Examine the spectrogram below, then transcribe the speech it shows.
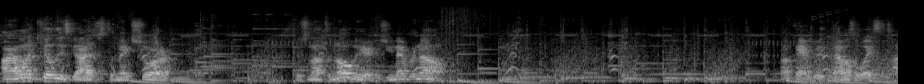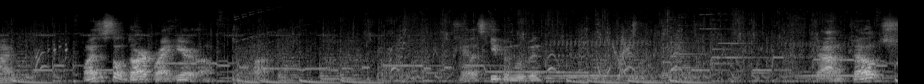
Alright, I want to kill these guys just to make sure there's nothing over here, because you never know. Okay, that was a waste of time. Why is it so dark right here, though? Okay, let's keep it moving. Got him, coach.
